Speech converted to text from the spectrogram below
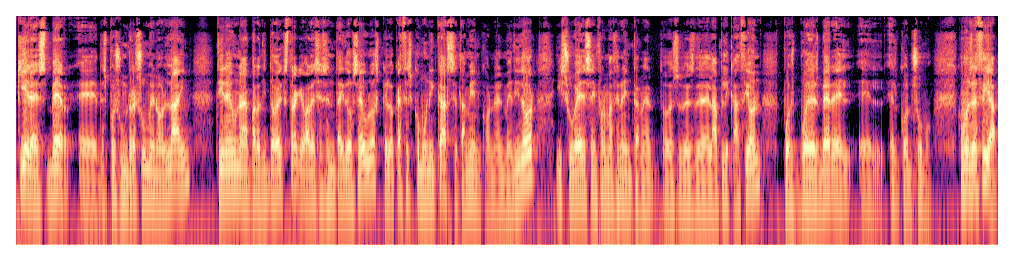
quieres ver después un resumen online, tiene un aparatito extra que vale 62 euros, que lo que hace es comunicarse también con el medidor y sube esa información a internet. Todo eso desde la aplicación pues puedes ver el, consumo. Como os decía,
